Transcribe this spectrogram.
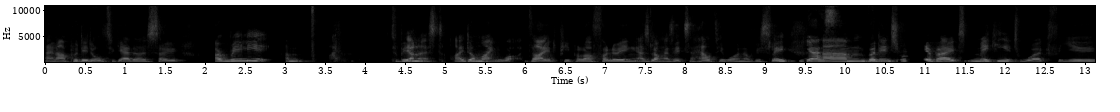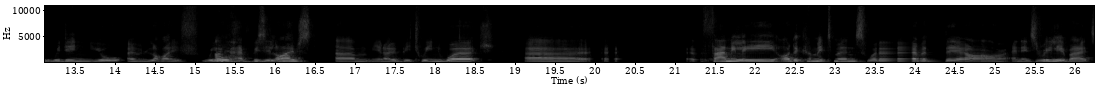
And I put it all together. So I really, um, to be honest, I don't mind what diet people are following as long as it's a healthy one, obviously. Yes. Um, but it's really about making it work for you within your own life. We okay. all have busy lives, um, you know, between work, uh, family, other commitments, whatever they are. And it's really about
